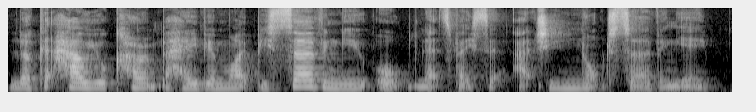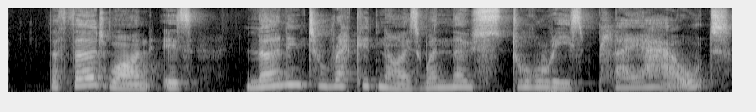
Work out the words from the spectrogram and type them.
Look at how your current behaviour might be serving you, or let's face it, actually not serving you. The third one is learning to recognize when those stories play out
